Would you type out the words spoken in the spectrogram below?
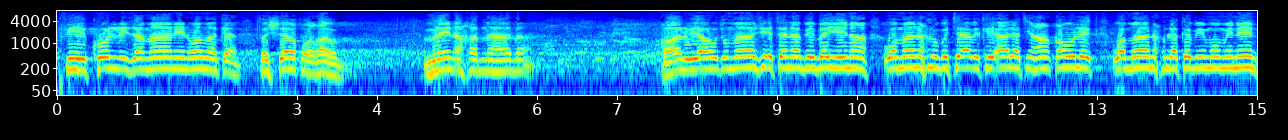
في كل زمان ومكان. في الشرق والغرب منين أخذنا هذا؟ قالوا يهود ما جئتنا ببينة وما نحن بتارك آلة عن قولك وما نحن لك بمؤمنين.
